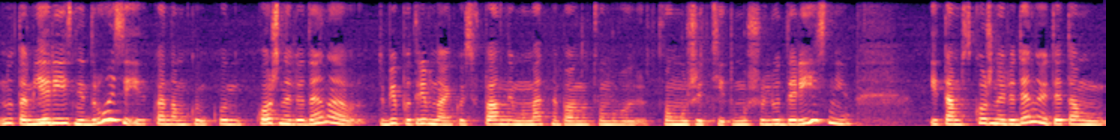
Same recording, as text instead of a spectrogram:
ну там є різні друзі, і нам кожна людина, тобі потрібно якось в певний момент, напевно, в твоєму, в твоєму житті. Тому що люди різні, і там з кожною людиною ти там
